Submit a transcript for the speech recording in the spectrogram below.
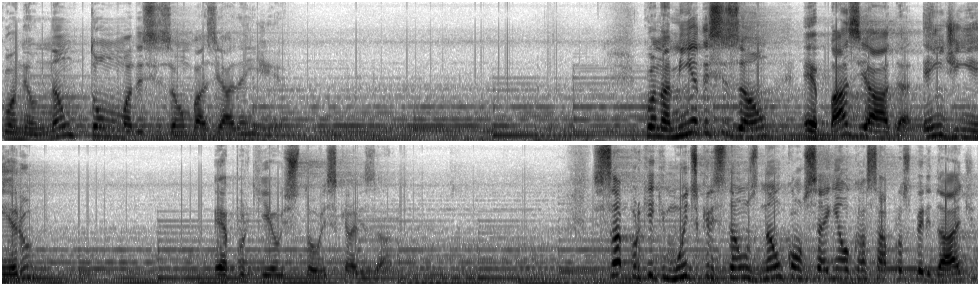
quando eu não tomo uma decisão baseada em dinheiro quando a minha decisão é baseada em dinheiro, é porque eu estou escravizado. Você sabe por que, que muitos cristãos não conseguem alcançar prosperidade?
